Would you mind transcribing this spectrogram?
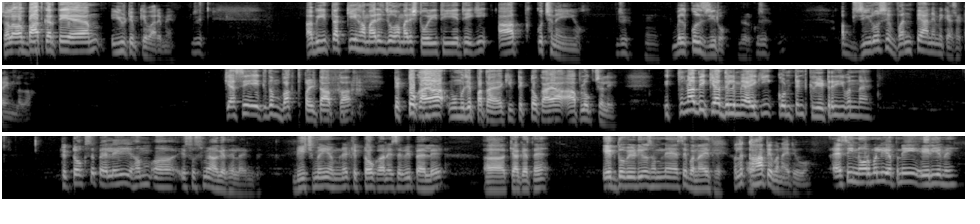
चलो अब बात करते हैं हम यूट्यूब के बारे में। जी। अभी तक की हमारी जो हमारी स्टोरी थी ये थी कि आप कुछ नहीं हो। जी। हम्म, बिल्कुल ज़ीरो बिल्कुल। जी। अब ज़ीरो से वन पे आने में कैसे टाइम लगा? कैसे एकदम वक्त पलटा आपका? टिकटॉक आया वो मुझे पता है कि टिकटॉक आया आप लोग चले। इतना भी क्या दिल में आई कि कंटेंट क्रिएटर ही बनना है? टिकटॉक से पहले ही हम इस उसमें आ गए थे लाइन में बीच में ही हमने टिकटॉक आने से भी पहले अ, क्या कहते हैं एक दो वीडियोस हमने ऐसे बनाए थे। मतलब कहाँ पे बनाए थे वो? ऐसे ही नॉर्मली अपने एरिया में ही।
